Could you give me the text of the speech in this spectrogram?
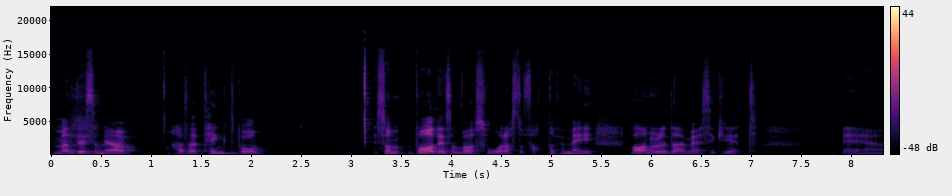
Men det som jag har så tänkt på som var det som var svårast att fatta för mig var nog det där med sekret. Eh,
